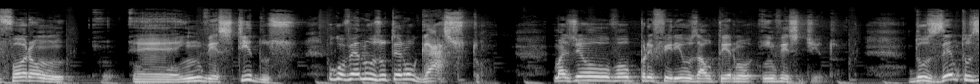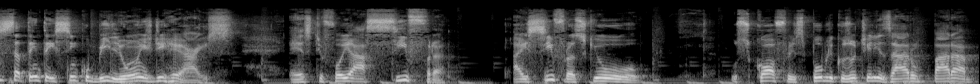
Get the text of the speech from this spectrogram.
foram é, investidos, o governo usa o termo gasto, mas eu vou preferir usar o termo investido. 275 bilhões de reais. Este foi a cifra, as cifras que o, os cofres públicos utilizaram para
